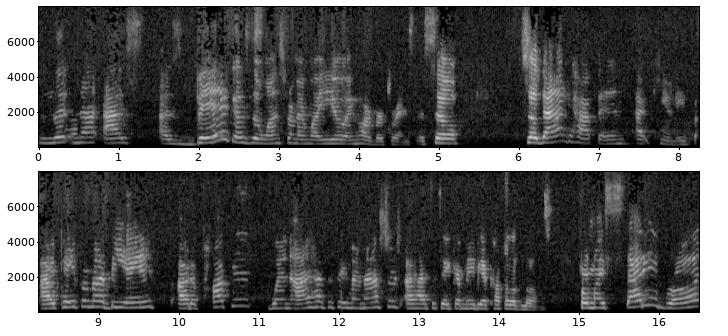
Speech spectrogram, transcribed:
lit, not as as big as the ones from NYU and Harvard, for instance. So, so that happened at CUNY. I paid for my BA out of pocket when I had to take my master's, I had to take a, maybe a couple of loans. For my study abroad,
